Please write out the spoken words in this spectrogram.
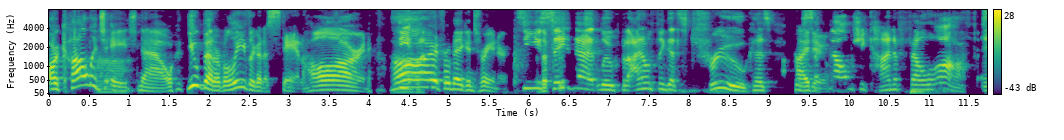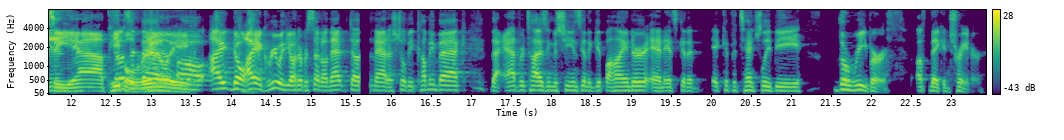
are college Ah. age now. You better believe they're gonna stand hard, hard for Meghan Trainor. See, you The- say that, Luke, but I don't think that's true because her I second do. album she kind of fell off. And See, yeah, people really. Oh, I no, I agree with you 100 percent on that. Doesn't matter. She'll be coming back. The advertising machine's going to get behind her, and it's gonna it could potentially be the rebirth of Meghan Trainor.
